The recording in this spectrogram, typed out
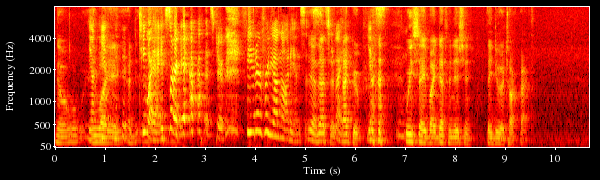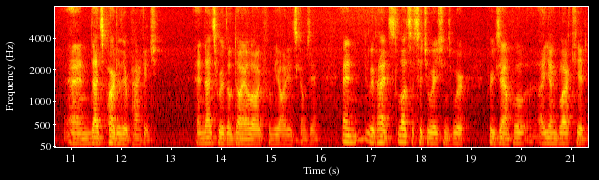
A, no, young, AYA. TYA, sorry, that's true. Theater for young audiences. Yeah, that's TYA. it, that group. Yes. we say by definition, they do a talkback. And that's part of their package. And that's where the dialogue from the audience comes in. And we've had lots of situations where, for example, a young black kid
